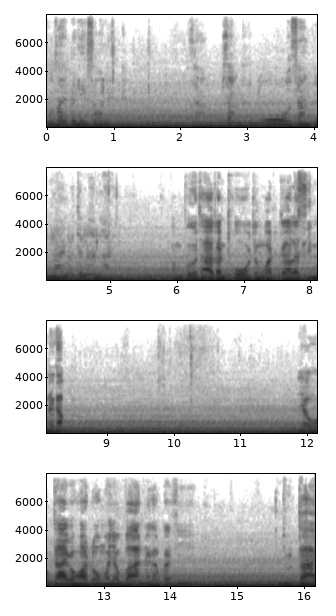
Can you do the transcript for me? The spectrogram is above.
สงสัยจะเป็นรีสอร์ทเลย สร้างสร้างขึ้นโอ้สร้างขึ้นหลายเนาะเจะเลื่อนหลายอำเภอท่ากันโทจังหวัดกาฬสินธุ์นะครับ เดี๋ยวผมทายไปหอดโรงพยาบาลนะครับกะทีหยุดทาย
